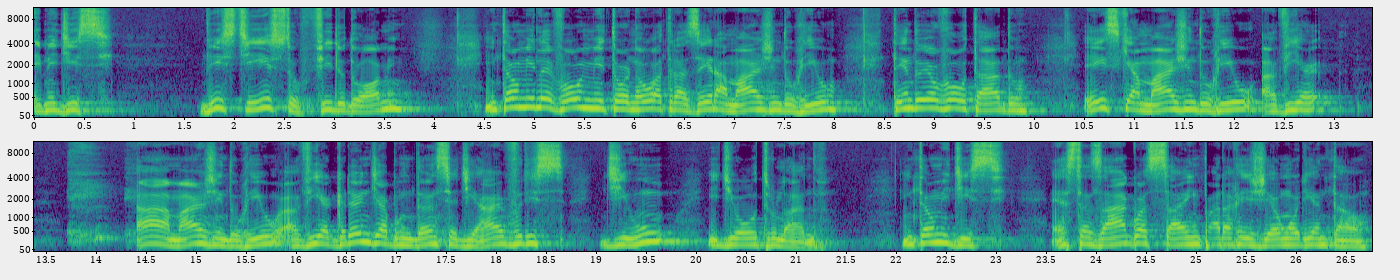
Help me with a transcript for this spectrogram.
E me disse: Viste isto, filho do homem? Então me levou e me tornou a trazer à margem do rio. Tendo eu voltado, eis que à margem do rio havia à margem do rio havia grande abundância de árvores de um e de outro lado. Então me disse: Estas águas saem para a região oriental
